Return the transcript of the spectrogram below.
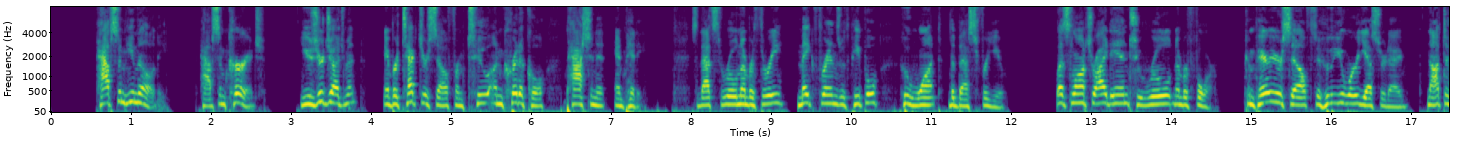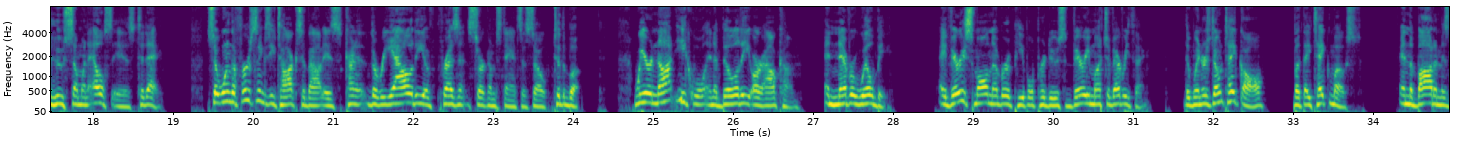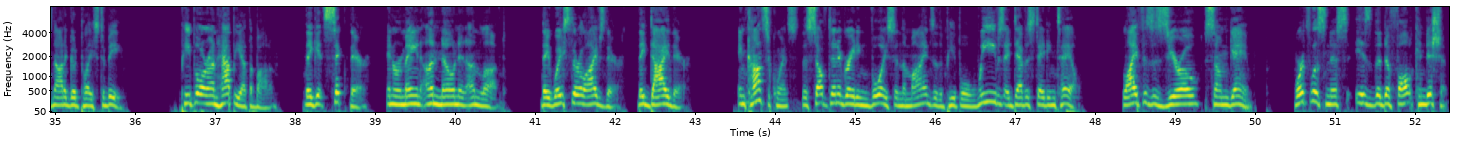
Have some humility, have some courage, use your judgment, and protect yourself from too uncritical, passionate, and pity. So that's rule number three make friends with people who want the best for you. Let's launch right into rule number four compare yourself to who you were yesterday, not to who someone else is today. So, one of the first things he talks about is kind of the reality of present circumstances. So, to the book, we are not equal in ability or outcome, and never will be. A very small number of people produce very much of everything. The winners don't take all, but they take most. And the bottom is not a good place to be. People are unhappy at the bottom. They get sick there and remain unknown and unloved. They waste their lives there. They die there. In consequence, the self denigrating voice in the minds of the people weaves a devastating tale. Life is a zero sum game. Worthlessness is the default condition.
